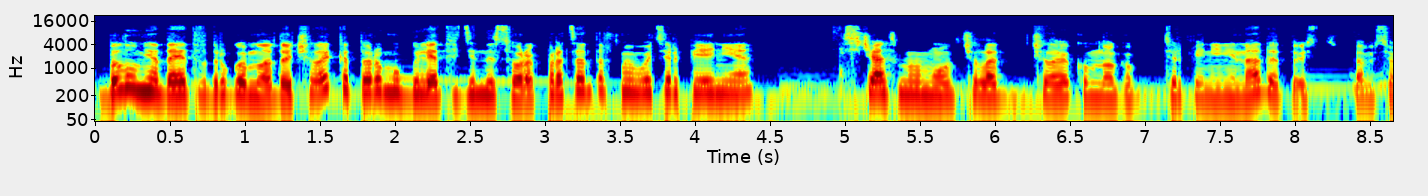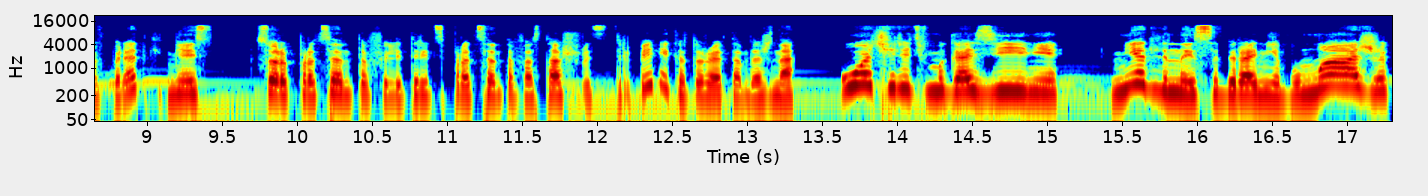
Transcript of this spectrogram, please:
Был у меня до этого другой молодой человек, которому были отведены 40% моего терпения. Сейчас моему чело- человеку много терпения не надо, то есть там все в порядке. У меня есть 40% или 30% оставшегося терпения, которое я там должна очередь в магазине, медленные собирания бумажек,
